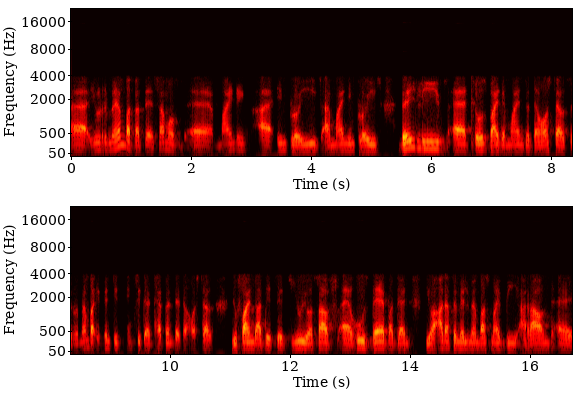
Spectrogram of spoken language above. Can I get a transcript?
uh, you'll remember that there's some of uh, mining uh, employees, uh, mine employees, they live uh, close by the mines at the hostels. Remember, even this incident happened at the hostel. You find that it's, it's you yourself uh, who's there, but then your other family members might be around uh,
